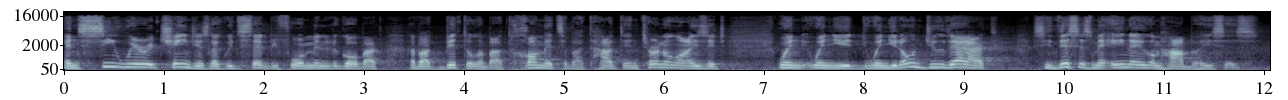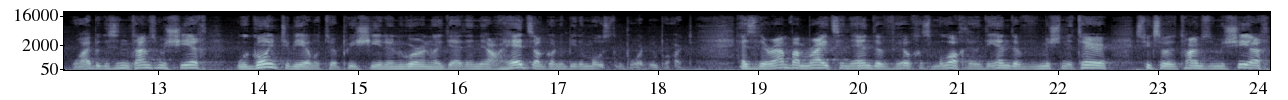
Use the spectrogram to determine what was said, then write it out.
and see where it changes, like we said before a minute ago about, about bittul, about chometz, about how to internalize it. When, when, you, when you don't do that, see, this is me'ena haba, he says. Why? Because in the times of Mashiach, we're going to be able to appreciate and learn like that, and our heads are going to be the most important part. As the Rambam writes in the end of Hilchas Malach, at the end of Mishneh Ter, speaks about the times of Mashiach,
